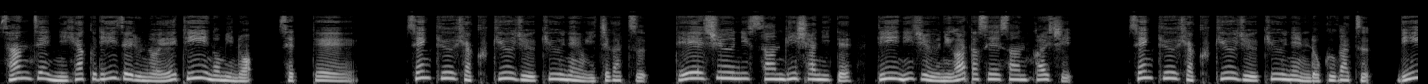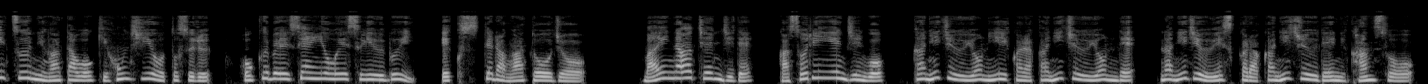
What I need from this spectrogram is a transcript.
3200ディーゼルの AT のみの設定。1999年1月、低州日産リ社にて D22 型生産開始。1999年6月、D22 型を基本仕様とする北米専用 SUV エクステラが登場。マイナーチェンジでガソリンエンジンをか 24E からか24でな 20S からか20でに換装。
